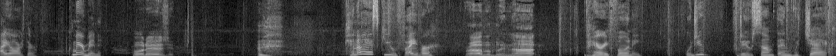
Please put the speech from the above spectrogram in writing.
Hey, Arthur. Come here a minute. What is it? Can I ask you a favor? Probably not. Very funny. Would you do something with Jack?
